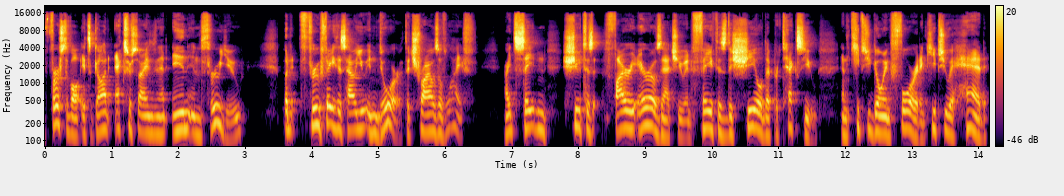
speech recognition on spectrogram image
first of all, it's God exercising that in and through you, but through faith is how you endure the trials of life. Right? Satan shoots his fiery arrows at you, and faith is the shield that protects you and keeps you going forward and keeps you ahead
